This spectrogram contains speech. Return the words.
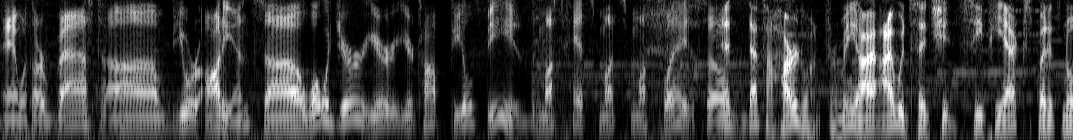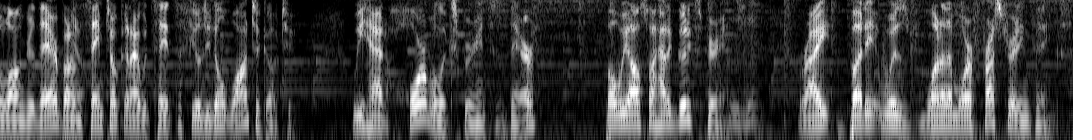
and with our vast uh, viewer audience, uh, what would your your your top fields be? The must hits, must must plays. So It- that's a hard one for me. I, I would say CPX, but it's no longer there. But on the same token, I would say it's a field you don't want to go to. We had horrible experiences there, but we also had a good experience, right? But it was one of the more frustrating things.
